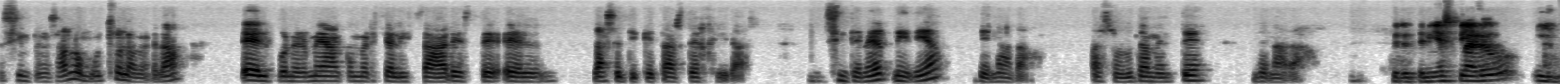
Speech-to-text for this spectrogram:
sin pensarlo mucho, la verdad, el ponerme a comercializar este, el, las etiquetas de giras, sin tener ni idea de nada, absolutamente de nada. Pero tenías claro y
